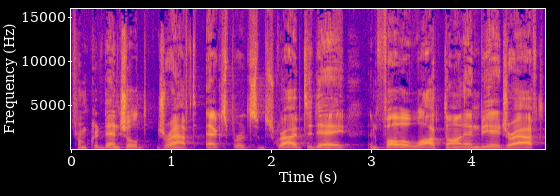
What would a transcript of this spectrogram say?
from credentialed draft experts. Subscribe today and follow Locked On NBA Draft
